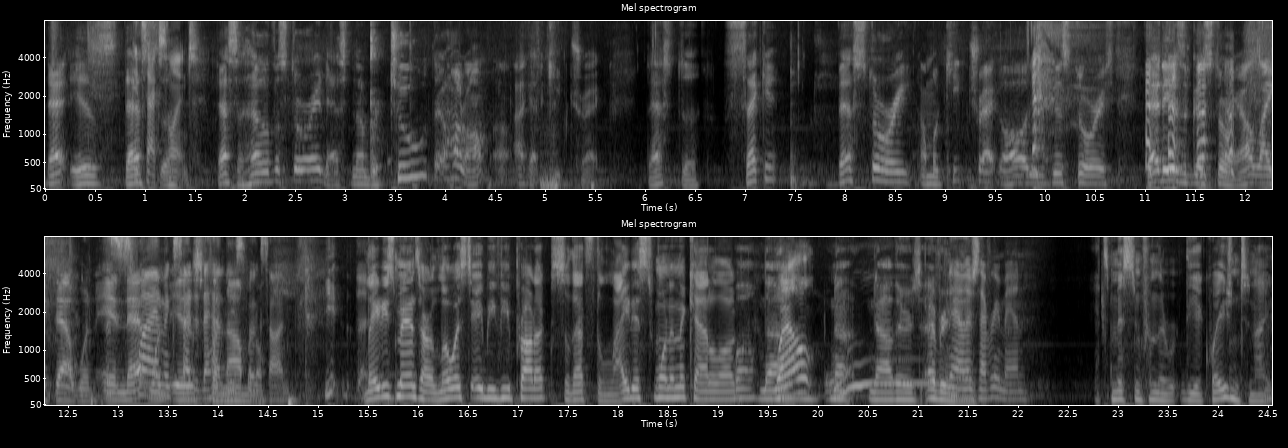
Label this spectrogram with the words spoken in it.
That is that's It's excellent. A, that's a hell of a story. That's number two. There- Hold on, I got to keep track. That's the second best story. I'm gonna keep track of all these good stories. That is a good story. I like that one, and This is that why one I'm excited is to have phenomenal. these folks on. Yeah, Ladies' Man's our lowest ABV product, so that's the lightest one in the catalog. Well, no, well no, no. There's every. Yeah, man. there's every man. it's missing from the the equation tonight.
